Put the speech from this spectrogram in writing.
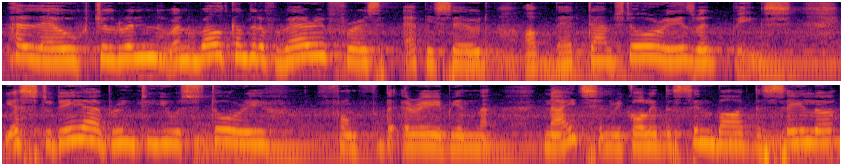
Hello, children, and welcome to the very first episode of Bedtime Stories with Wings. Yes, today I bring to you a story from the Arabian Nights, and we call it the Sinbad the Sailor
